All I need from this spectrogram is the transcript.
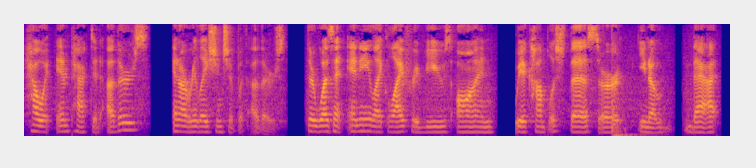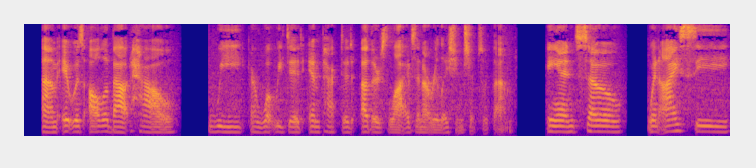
how it impacted others and our relationship with others. There wasn't any like life reviews on we accomplished this or, you know, that. Um, it was all about how we or what we did impacted others' lives and our relationships with them. And so when I see,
